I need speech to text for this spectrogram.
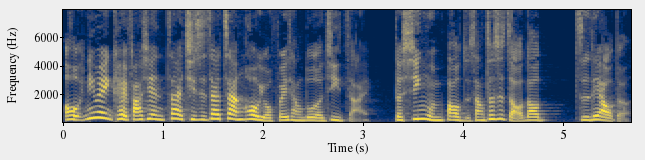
哦，因为你可以发现在，在其实，在战后有非常多的记载的新闻报纸上，这是找到资料的，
